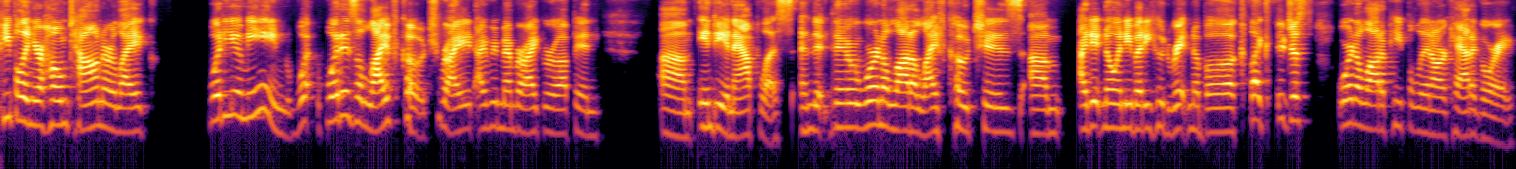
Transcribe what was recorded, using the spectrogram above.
people in your hometown are like, what do you mean? What what is a life coach, right? I remember I grew up in um, Indianapolis, and th- there weren't a lot of life coaches. Um, I didn't know anybody who'd written a book. Like there just weren't a lot of people in our category.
